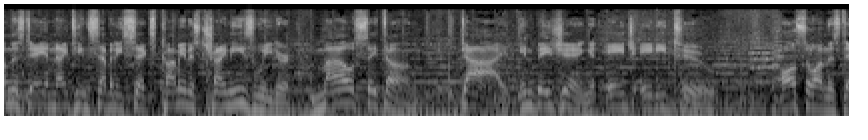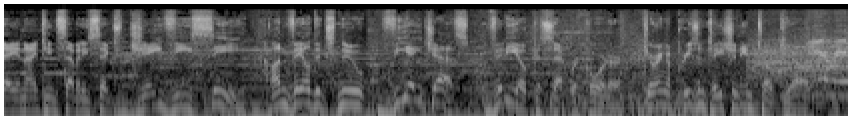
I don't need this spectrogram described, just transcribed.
On this day in 1976, Communist Chinese leader Mao Zedong died in Beijing at age 82. Also on this day in 1976, JVC unveiled its new VHS video cassette recorder during a presentation in Tokyo.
